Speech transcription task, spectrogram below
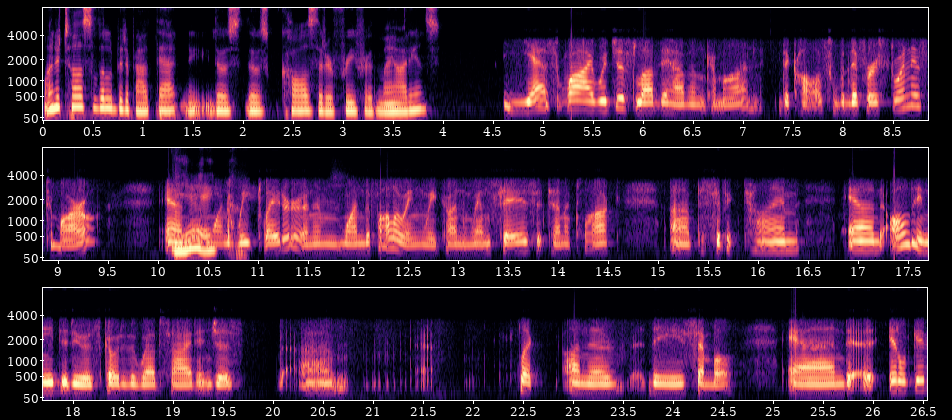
Want to tell us a little bit about that? Those those calls that are free for my audience. Yes, well, I would just love to have them come on the calls. The first one is tomorrow, and Yay. then one a week later, and then one the following week on Wednesdays at ten o'clock uh, Pacific time. And all they need to do is go to the website and just um, click on the the symbol, and it'll give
